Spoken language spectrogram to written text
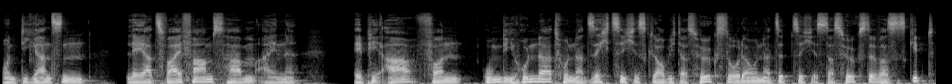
Und die ganzen Layer 2 Farms haben eine APR von um die 100, 160 ist, glaube ich, das höchste oder 170 ist das höchste, was es gibt.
